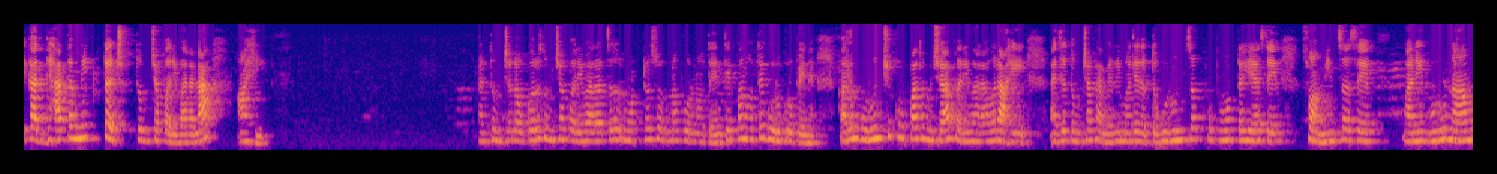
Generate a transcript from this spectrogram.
एक आध्यात्मिक टच तुमच्या परिवाराला आहे. आणि तुमच्या लवकरच तुमच्या परिवाराचं मोठं स्वप्न पूर्ण होते आणि ते पण होते गुरुकृपेने. कारण गुरूंची कृपा तुमच्या परिवारावर आहे. ॲज अ तुमच्या फॅमिलीमध्ये दत्तगुरूंचं खूप मोठं हे असेल स्वामींचं असेल आणि गुरु नाम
